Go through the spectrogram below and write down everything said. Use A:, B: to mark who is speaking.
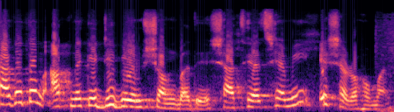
A: স্বাগতম আপনাকে ডিবিএম সংবাদে। সাথে আছি আমি এশা রহমান।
